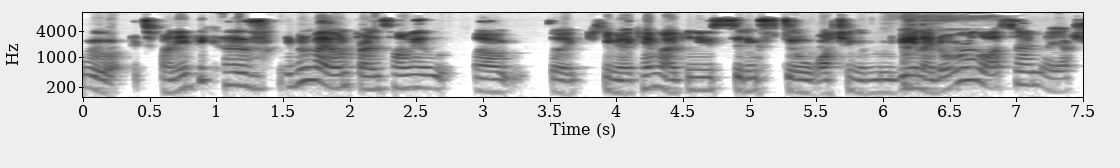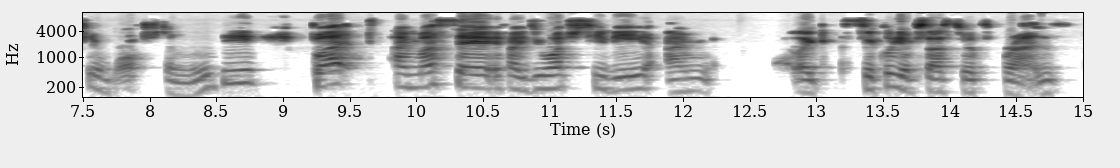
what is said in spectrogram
Ooh, it's funny because even my own friends tell me, uh, like, Kimi, I can't imagine you sitting still watching a movie. And I don't remember the last time I actually watched a movie. But I must say, if I do watch TV, I'm like sickly obsessed with Friends.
